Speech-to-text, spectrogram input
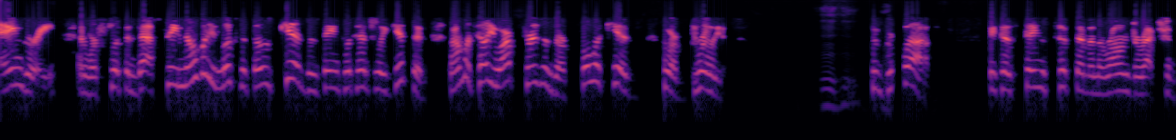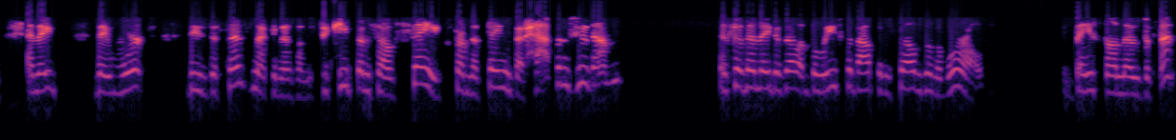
angry and we're flipping desks. See, nobody looks at those kids as being potentially gifted. But I'm going to tell you, our prisons are full of kids who are brilliant, mm-hmm. who grew up because things took them in the wrong direction, and they they worked these defense mechanisms to keep themselves safe from the things that happen to them. And so then they develop beliefs about themselves and the world based on those defense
